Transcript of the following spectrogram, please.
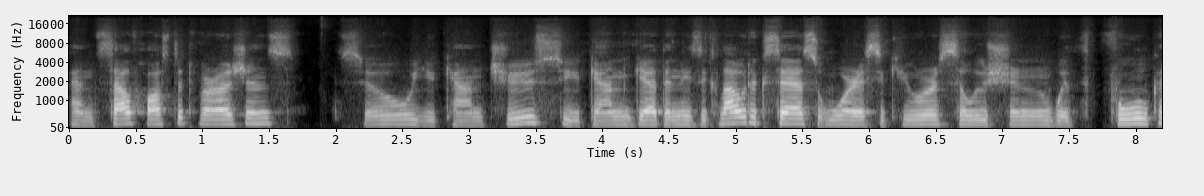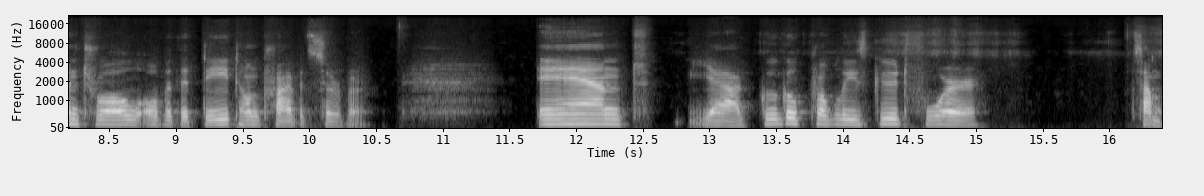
and self-hosted versions. So you can choose, you can get an easy cloud access or a secure solution with full control over the data on private server. And yeah, Google probably is good for some,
